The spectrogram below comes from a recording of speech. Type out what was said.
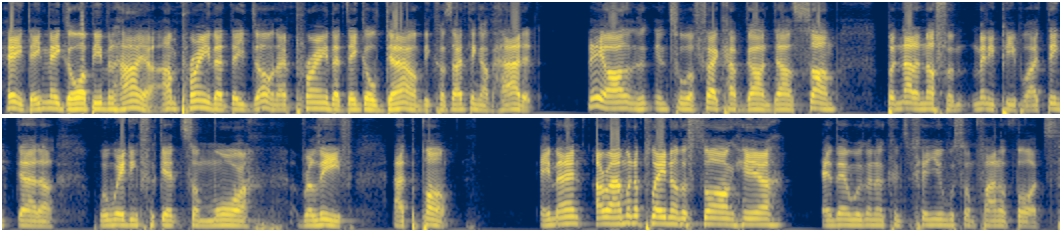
Hey, they may go up even higher. I'm praying that they don't. I'm praying that they go down because I think I've had it. They all, into effect, have gone down some, but not enough for many people. I think that uh, we're waiting for get some more relief at the pump. Amen. All right, I'm gonna play another song here and then we're going to continue with some final thoughts.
